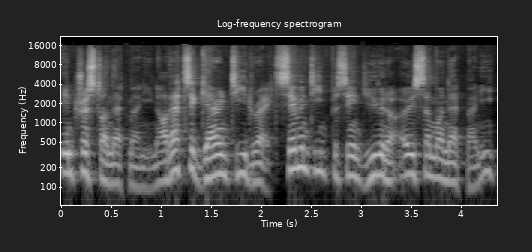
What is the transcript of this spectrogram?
interest on that money. Now, that's a guaranteed rate. 17% you're going to owe someone that money.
